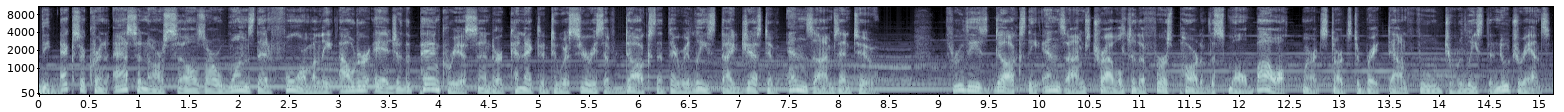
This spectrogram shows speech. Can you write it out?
The exocrine acinar cells are ones that form on the outer edge of the pancreas and are connected to a series of ducts that they release digestive enzymes into. Through these ducts, the enzymes travel to the first part of the small bowel, where it starts to break down food to release the nutrients.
